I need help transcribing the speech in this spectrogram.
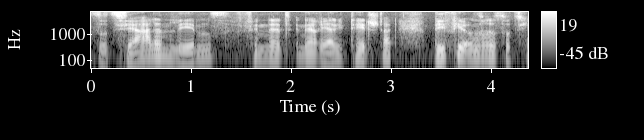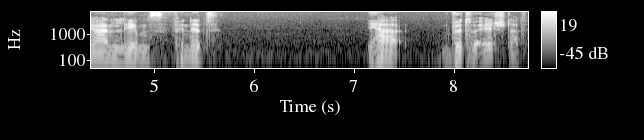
sozialen Lebens findet in der Realität statt? Wie viel unseres sozialen Lebens findet ja virtuell statt?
